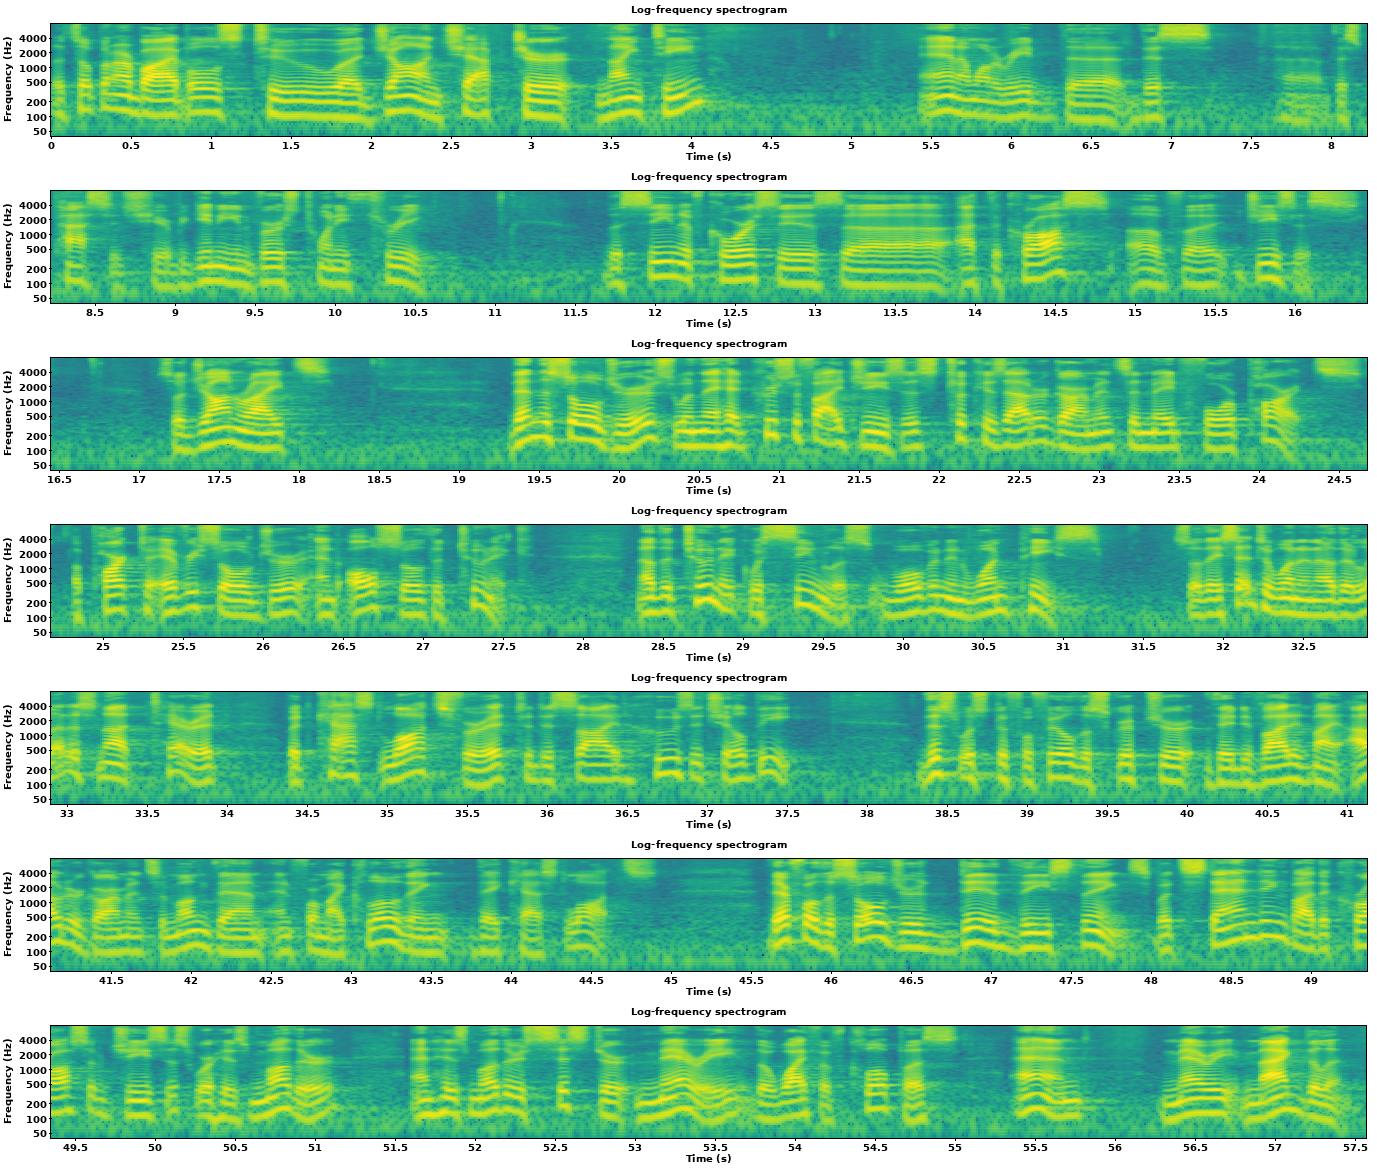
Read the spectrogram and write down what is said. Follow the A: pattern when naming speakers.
A: Let's open our Bibles to uh, John chapter 19. And I want to read the, this, uh, this passage here, beginning in verse 23. The scene, of course, is uh, at the cross of uh, Jesus. So John writes, Then the soldiers, when they had crucified Jesus, took his outer garments and made four parts, a part to every soldier and also the tunic now the tunic was seamless, woven in one piece. So they said to one another, let us not tear it, but cast lots for it to decide whose it shall be. This was to fulfill the scripture, they divided my outer garments among them, and for my clothing they cast lots. Therefore the soldier did these things, but standing by the cross of Jesus were his mother and his mother's sister Mary, the wife of Clopas, and Mary Magdalene.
